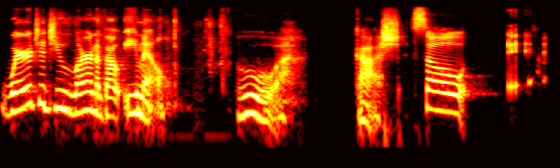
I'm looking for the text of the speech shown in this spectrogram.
Where did you learn about email? Ooh, gosh. So,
